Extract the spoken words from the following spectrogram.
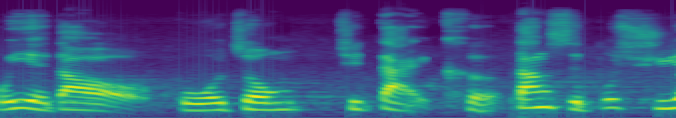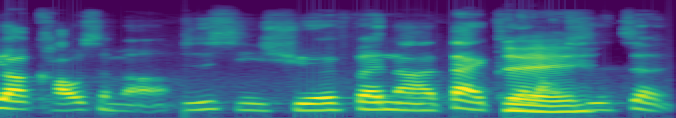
我也到国中去代课。当时不需要考什么实习学分啊，代课老师证。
